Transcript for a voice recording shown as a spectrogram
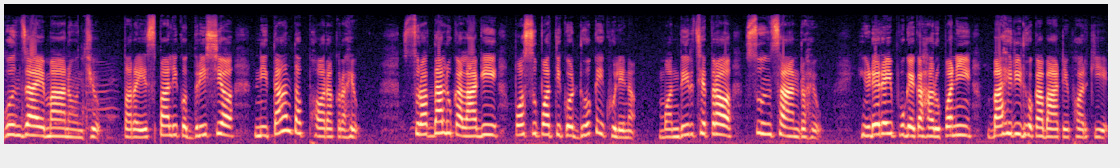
गुन्जायमान हुन्थ्यो तर यसपालिको दृश्य नितान्त फरक रह्यो। श्रद्धालुका लागि पशुपतिको ढोकै खुलेन मन्दिर क्षेत्र सुनसान रह्यो। हिँडेरै पुगेकाहरू पनि बाहिरी ढोकाबाटै फर्किए।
